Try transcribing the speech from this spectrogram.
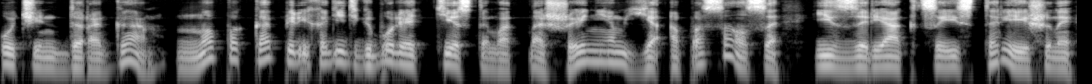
очень дорога, но пока переходить к более тесным отношениям я опасался из-за реакции старейшины.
